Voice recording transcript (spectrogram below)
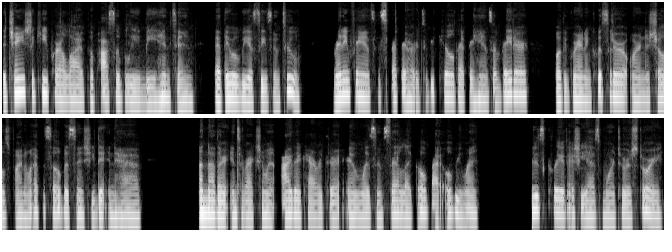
the change to keep her alive could possibly be hinting that there will be a season two. Many fans expected her to be killed at the hands of Vader or the Grand Inquisitor or in the show's final episode, but since she didn't have another interaction with either character and was instead let go by Obi-Wan, it is clear that she has more to her story.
